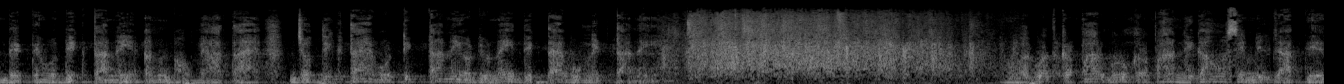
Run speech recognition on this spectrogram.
देते वो दिखता नहीं, अनुभव में आता है। जो दिखता है, वो टिकता नहीं और जो नहीं दिखता है, वो मिटता नहीं। भगवत कृपा और गुरु कृपा निगाहों से मिल जाती है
